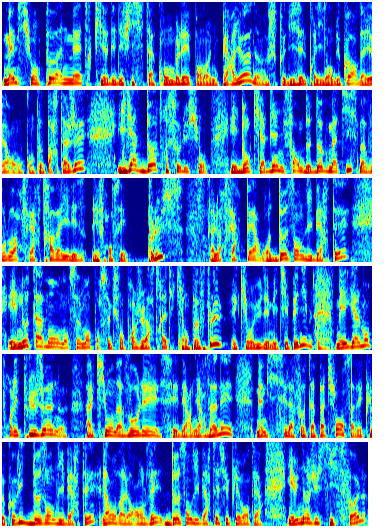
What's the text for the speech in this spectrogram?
même si on peut admettre qu'il y a des déficits à combler pendant une période, ce que disait le président du corps d'ailleurs, qu'on peut partager, il y a d'autres solutions. Et donc il y a bien une forme de dogmatisme à vouloir faire travailler les, les Français plus, à leur faire perdre deux ans de liberté, et notamment non seulement pour ceux qui sont proches de la retraite et qui en peuvent plus et qui ont eu des métiers pénibles, mais également pour les plus jeunes à qui on a volé ces dernières années, même si c'est la faute à pas de chance avec le Covid, deux ans de liberté. Là, on va leur enlever deux ans de liberté supplémentaires. Il y a une injustice folle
